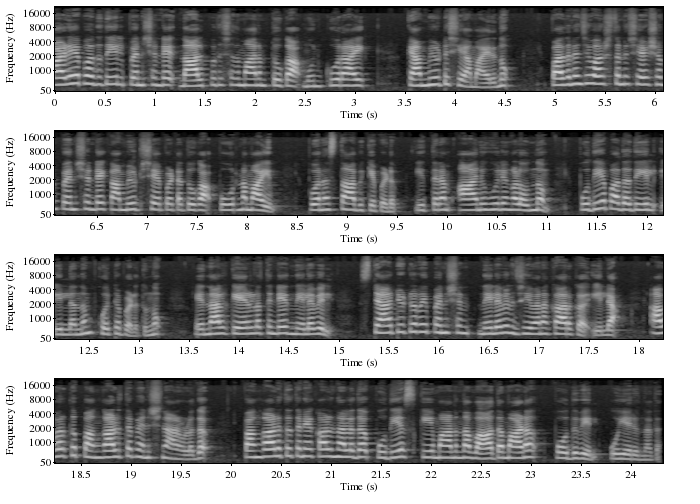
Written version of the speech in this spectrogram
പഴയ പദ്ധതിയിൽ പെൻഷന്റെ നാൽപ്പത് ശതമാനം തുക മുൻകൂറായി കമ്മ്യൂട്ട് ചെയ്യാമായിരുന്നു. പതിനഞ്ച് വർഷത്തിന് ശേഷം പെൻഷന്റെ കമ്മ്യൂട്ട് ചെയ്യപ്പെട്ട തുക പൂർണമായും പുനഃസ്ഥാപിക്കപ്പെടും. ഇത്തരം ആനുകൂല്യങ്ങളൊന്നും പുതിയ പദ്ധതിയിൽ ഇല്ലെന്നും കുറ്റപ്പെടുത്തുന്നു. എന്നാൽ കേരളത്തിന്റെ നിലവിൽ സ്റ്റാറ്റ്യൂട്ടറി പെൻഷൻ നിലവിൽ ജീവനക്കാർക്ക് ഇല്ല. അവർക്ക് പങ്കാളിത്ത പെൻഷനാണുള്ളത്. പങ്കാളിത്തത്തിനേക്കാൾ നല്ലത് പുതിയ സ്കീമാണെന്ന വാദമാണ് പൊതുവിൽ ഉയരുന്നത്.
